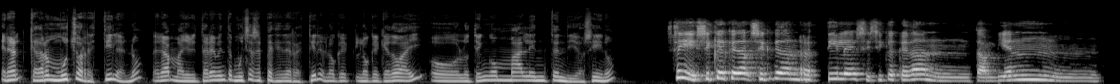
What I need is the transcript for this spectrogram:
eran, quedaron muchos reptiles, ¿no? Eran mayoritariamente muchas especies de reptiles lo que, lo que quedó ahí, o lo tengo mal entendido, ¿sí, no? Sí, sí que quedan, sí que quedan reptiles y sí que quedan también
